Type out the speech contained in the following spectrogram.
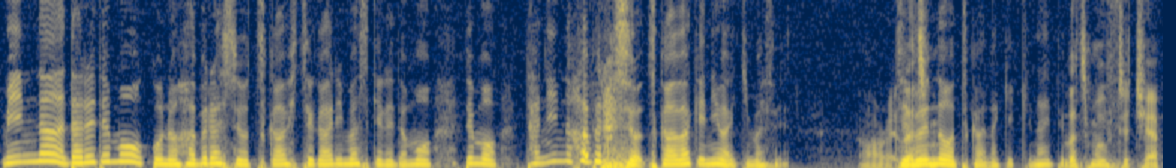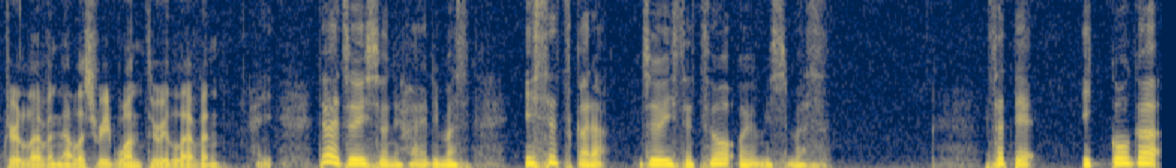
みんな誰でもこの歯ブラシを使う必要がありますけれども、でも他人の歯ブラシを使うわけにはいきません。Right, 自分のを使わなきゃいけないということ let's move to chapter 11 now. Let's read 1 through 11. では11章に入ります。1節から11節をお読みします。さて、一行が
